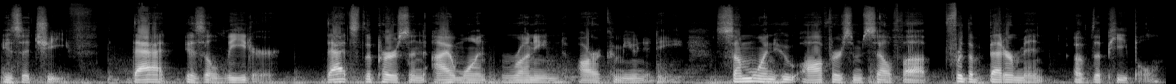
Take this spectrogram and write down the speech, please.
is a chief. That is a leader. That's the person I want running our community. Someone who offers himself up for the betterment of the people,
